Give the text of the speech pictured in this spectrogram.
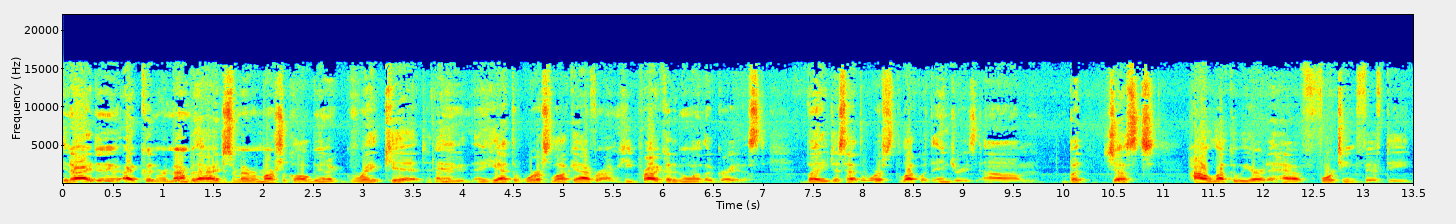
You know, I didn't. Even, I couldn't remember that. I just remember Marshall Call being a great kid. I mean, he had the worst luck ever. I mean, he probably could have been one of the greatest, but he just had the worst luck with injuries. Um, but just how lucky we are to have 1450,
